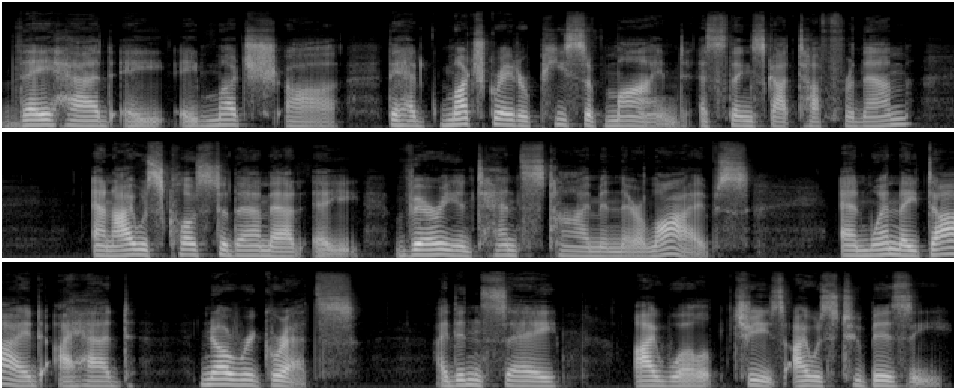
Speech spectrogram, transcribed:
they had a, a much, uh, they had much greater peace of mind as things got tough for them. And I was close to them at a very intense time in their lives. And when they died, I had no regrets. I didn't say, I will, geez, I was too busy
